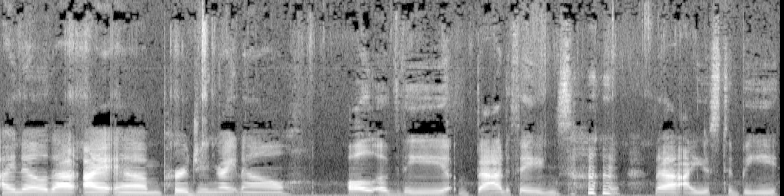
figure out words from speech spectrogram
I know that I am purging right now all of the bad things that I used to be.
